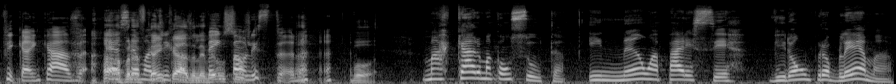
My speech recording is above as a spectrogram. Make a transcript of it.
ficar em casa. Ah, Essa ah, é uma dica casa, bem um paulistana. Boa. Marcar uma consulta e não aparecer virou um problema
